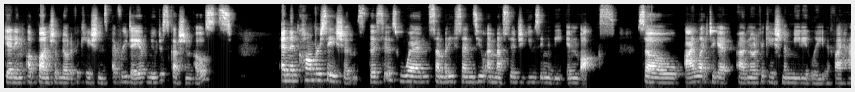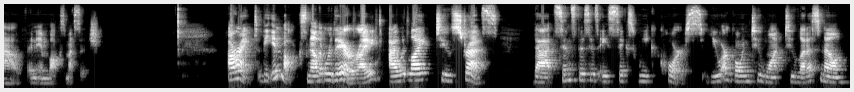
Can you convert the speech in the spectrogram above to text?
getting a bunch of notifications every day of new discussion posts. And then conversations. This is when somebody sends you a message using the inbox. So I like to get a notification immediately if I have an inbox message. All right, the inbox, now that we're there, right? I would like to stress that since this is a six week course, you are going to want to let us know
